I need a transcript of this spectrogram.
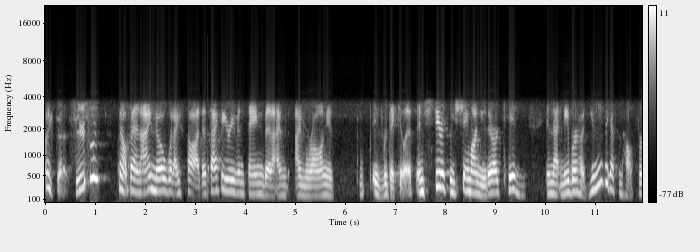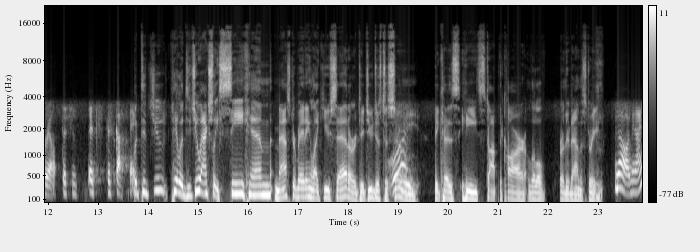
like that. Seriously? No, Ben, I know what I saw. The fact that you're even saying that I'm I'm wrong is is ridiculous. And seriously, shame on you. There are kids in that neighborhood. You need to get some help for real. This is it's disgusting. But did you, Kayla, did you actually see him masturbating like you said, or did you just assume Right. because he stopped the car a little further down the street? No, I mean I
